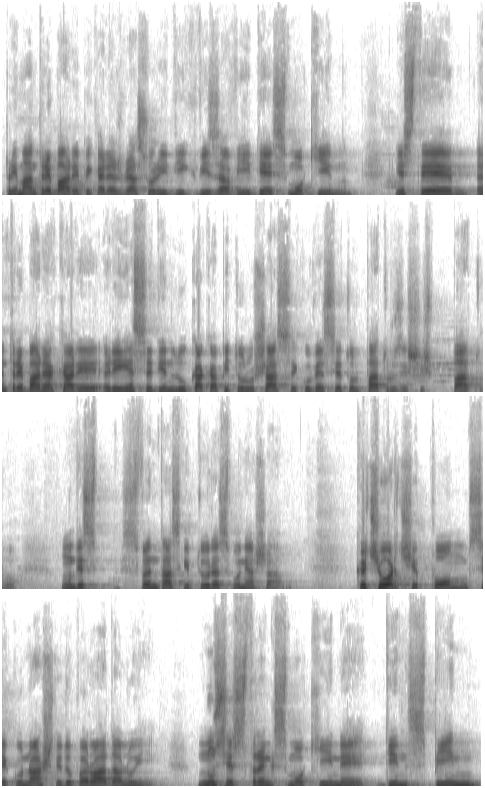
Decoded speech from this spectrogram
Prima întrebare pe care aș vrea să o ridic vis-a-vis de smochin este întrebarea care reiese din Luca, capitolul 6, cu versetul 44, unde Sfânta Scriptură spune așa, Căci orice pom se cunoaște după roada lui, nu se strâng smochine din spini,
